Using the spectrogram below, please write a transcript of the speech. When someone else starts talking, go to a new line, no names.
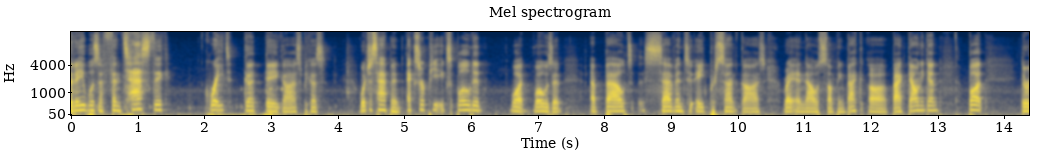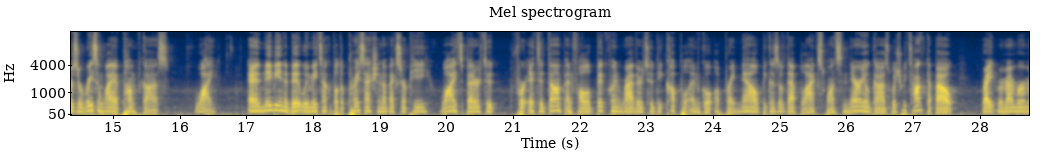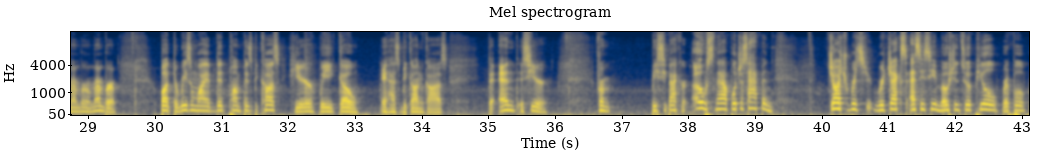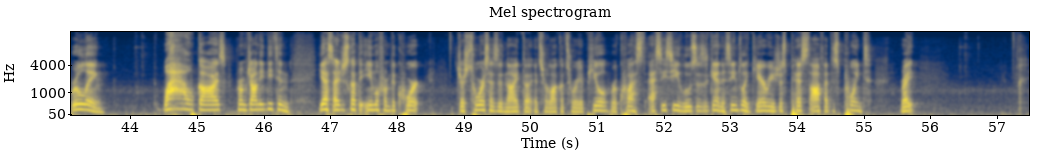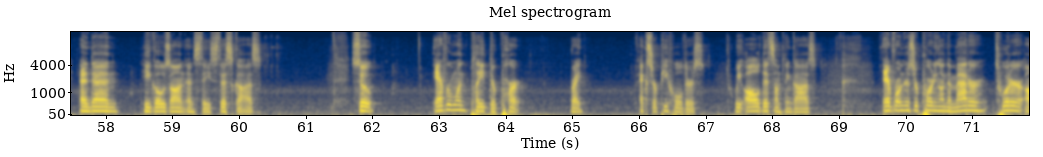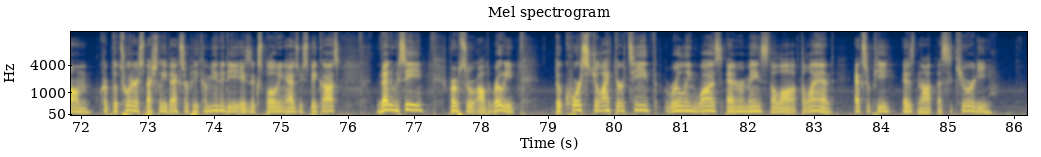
Today was a fantastic, great, good day, guys, because what just happened? XRP exploded. What? What was it? About seven to eight percent, guys. Right, and now it's thumping back, uh, back down again. But there's a reason why I pumped, guys. Why? And maybe in a bit we may talk about the price action of XRP. Why it's better to for it to dump and follow Bitcoin rather to decouple and go up right now because of that black swan scenario, guys, which we talked about. Right? Remember, remember, remember. But the reason why I did pump is because here we go. It has begun, guys. The end is here. From BC Backer. Oh snap! What just happened? Judge re rejects SEC motion to appeal Ripple ruling. Wow, guys! From Johnny Deaton. Yes, I just got the email from the court. Judge Torres has denied the interlocutory appeal request. SEC loses again. It seems like Gary is just pissed off at this point, right? And then he goes on and states this, guys. So, everyone played their part, right? XRP holders. We all did something, guys. Everyone is reporting on the matter. Twitter, um, crypto Twitter, especially the XRP community, is exploding as we speak, guys. Then we see from Sir Alderoty, the court's July 13th ruling was and remains the law of the land. XRP is not a security.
